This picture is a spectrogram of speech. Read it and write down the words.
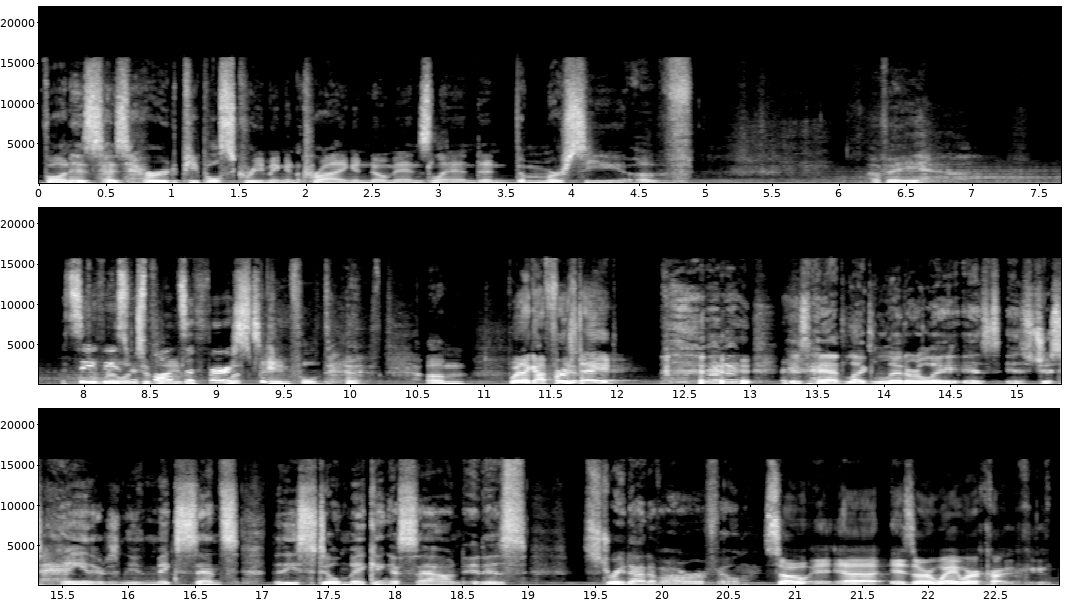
Vaughn has has heard people screaming and crying in no man's land, and the mercy of of a, Let's see if he's relatively responsive less first. painful death. Um, Wait, I got first Yeah. aid. His head, like literally, is is just hanging there. It doesn't even make sense that he's still making a sound. It is straight out of a horror film. So, uh, is there a way where Car- can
